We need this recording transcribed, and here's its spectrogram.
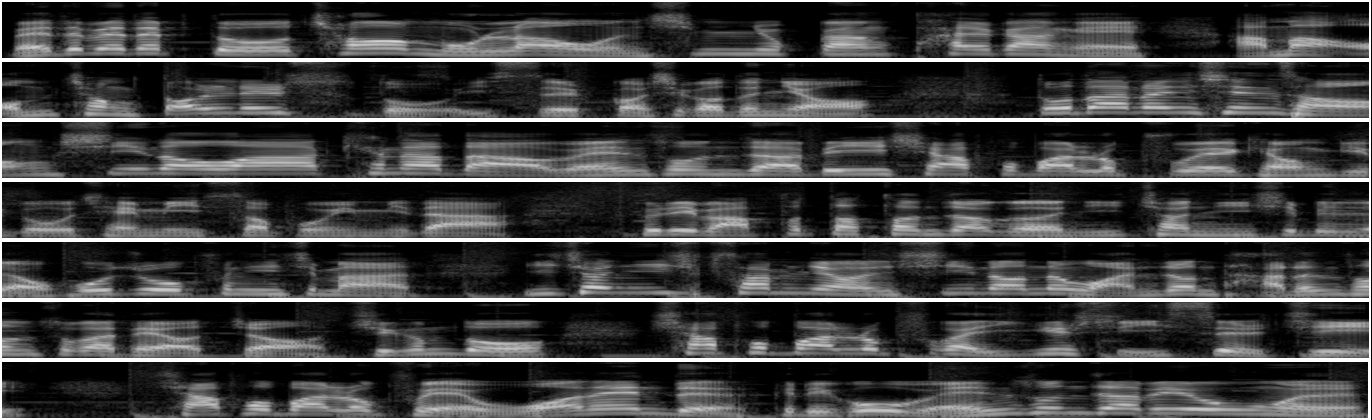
메드베데프도 처음 올라온 16강, 8강에 아마 엄청 떨릴 수도 있을 것이거든요. 또 다른 신성, 시너와 캐나다 왼손잡이 샤포발로프의 경기도 재미있어 보입니다. 둘이 맞붙었던 적은 2021년 호주 오픈이지만 2023년 시너는 완전 다른 선수가 되었죠. 지금도 샤포발로프가 이길 수 있을지 샤포발로프의 one-hand 그리고 왼손잡이 공을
